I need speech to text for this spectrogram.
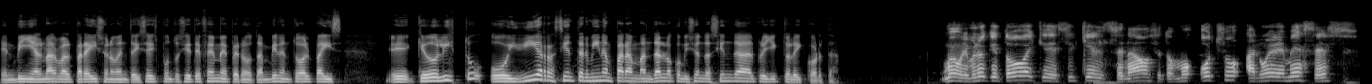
en Viña del Mar, Valparaíso 96.7 FM, pero también en todo el país, eh, ¿quedó listo? ¿Hoy día recién terminan para mandarlo a Comisión de Hacienda al proyecto Ley Corta? Bueno, primero que todo hay que decir que el Senado se tomó 8 a 9 meses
